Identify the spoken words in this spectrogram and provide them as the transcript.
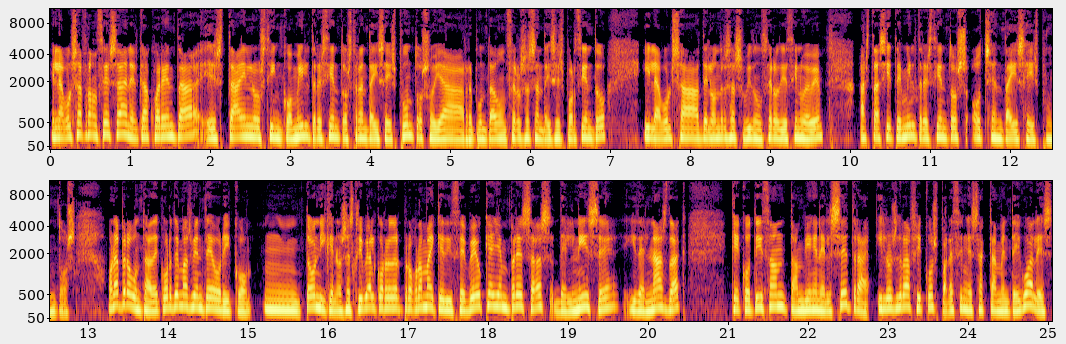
En la bolsa francesa, en el CAC 40, está en los 5.336 puntos, hoy ha repuntado un 0,66%, y la bolsa de Londres ha subido un 0,19 hasta 7.386 puntos. Una pregunta de corte más bien teórico. Mm, Tony, que nos escribe al correo del programa y que dice, veo que hay empresas del NISE y del Nasdaq que cotizan también en el SETRA y los gráficos parecen exactamente iguales.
